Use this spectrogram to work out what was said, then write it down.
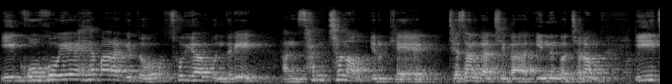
이 고호의 해바라기도 소유한 분들이 한 3천억 이렇게 재산 가치가 있는 것처럼 이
